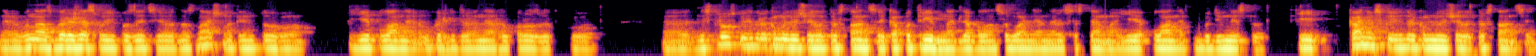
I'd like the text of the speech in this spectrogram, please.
Е, Вона збереже свої позиції однозначно. Крім того, є плани Укргідроенерго по розвитку е, Дністровської гідроакумулюючої електростанції, яка потрібна для балансування енергосистеми. Є плани по будівництву Канівської гідроакумулюючої електростанції,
